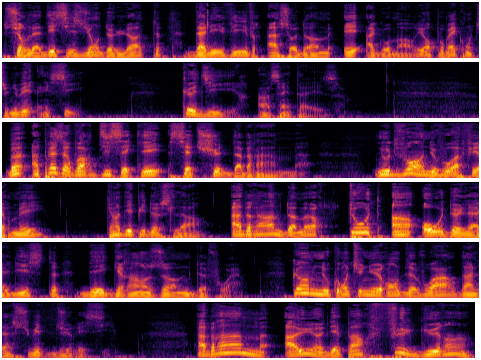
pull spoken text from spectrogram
sur la décision de Lot d'aller vivre à Sodome et à Gomorre. Et on pourrait continuer ainsi. Que dire en synthèse? Ben, après avoir disséqué cette chute d'Abraham, nous devons à nouveau affirmer qu'en dépit de cela, Abraham demeure tout en haut de la liste des grands hommes de foi comme nous continuerons de le voir dans la suite du récit. Abraham a eu un départ fulgurant,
